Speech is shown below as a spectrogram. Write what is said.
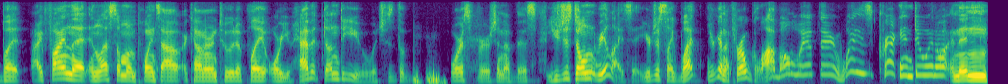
but I find that unless someone points out a counterintuitive play or you have it done to you, which is the worst version of this, you just don't realize it. You're just like, what? You're gonna throw Glob all the way up there? What is Kraken doing? All? And then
